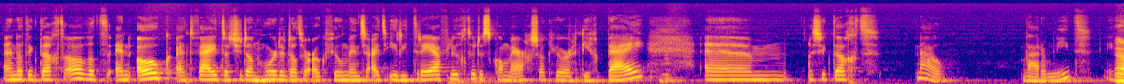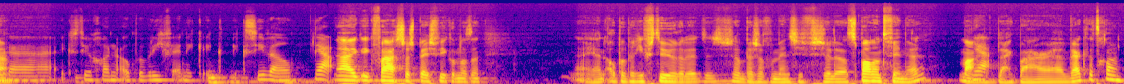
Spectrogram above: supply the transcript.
En dat ik dacht, oh wat. En ook het feit dat je dan hoorde dat er ook veel mensen uit Eritrea vluchten. Dus kwam ergens ook heel erg dichtbij. Ehm, dus ik dacht, nou, waarom niet? Ik, Ja. eh, ik stuur gewoon een open brief en ik, ik, ik zie wel. Ja, Nou, ik, ik vraag zo specifiek omdat een, nou ja, een open brief sturen, dat is zo best wel veel mensen zullen dat spannend vinden. Maar Ja. blijkbaar eh, werkt het gewoon.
